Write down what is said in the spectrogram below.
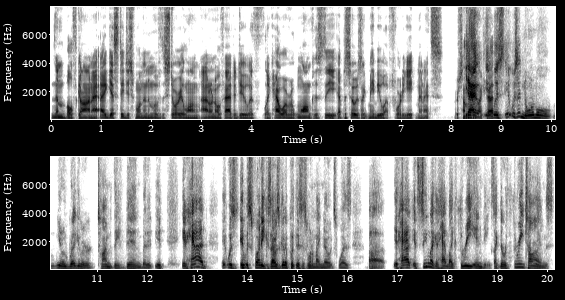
them both gone. I, I guess they just wanted to move the story along. I don't know if it had to do with like however long, because the episode was like maybe what forty eight minutes or something yeah, like it that. was it was a normal, you know, regular time that they've been, but it it it had it was it was funny because I was going to put this as one of my notes was uh it had it seemed like it had like three endings, like there were three times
